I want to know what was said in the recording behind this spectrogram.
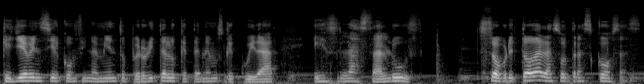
que lleven sí el confinamiento, pero ahorita lo que tenemos que cuidar es la salud, sobre todas las otras cosas.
